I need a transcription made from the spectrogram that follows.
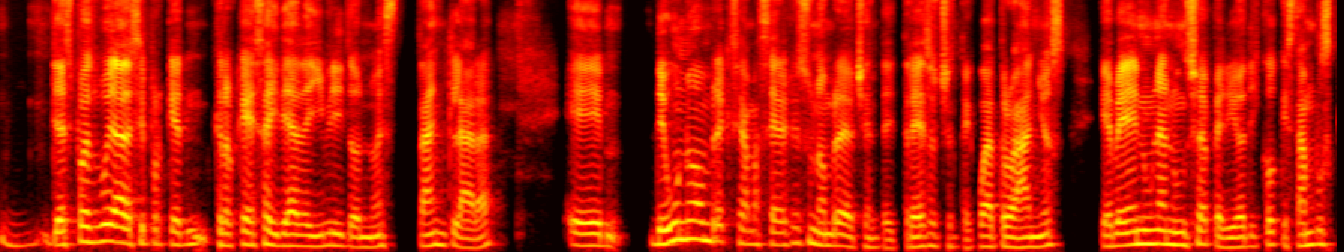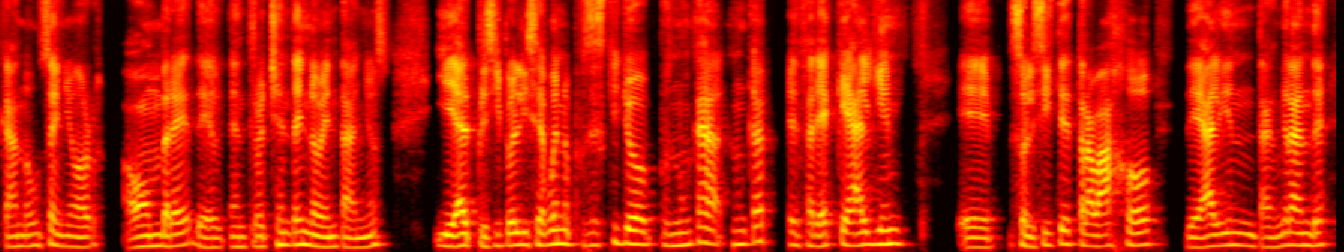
Después voy a decir por qué creo que esa idea de híbrido no es tan clara. De un hombre que se llama Sergio, es un hombre de 83, 84 años, que ve en un anuncio de periódico que están buscando a un señor, hombre de entre 80 y 90 años, y al principio le dice, bueno, pues es que yo pues nunca, nunca pensaría que alguien eh, solicite trabajo de alguien tan grande,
